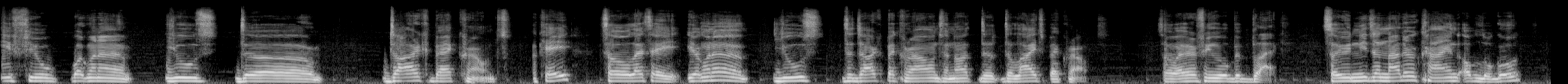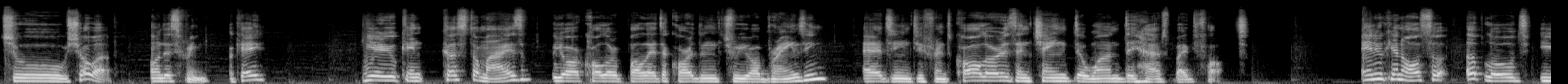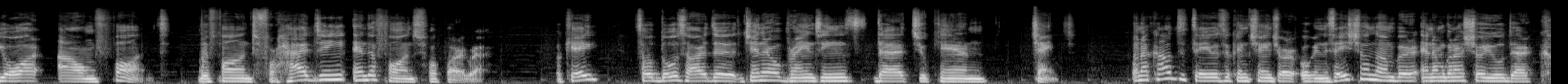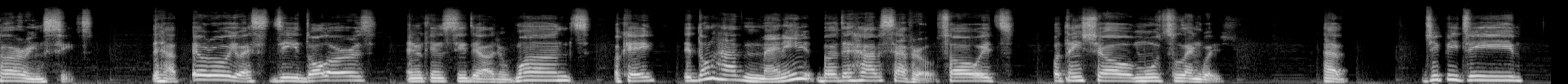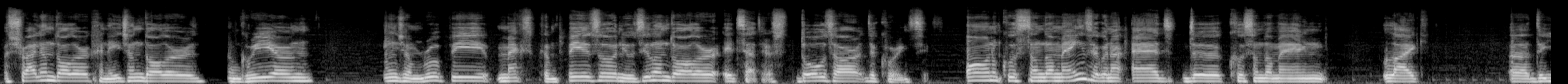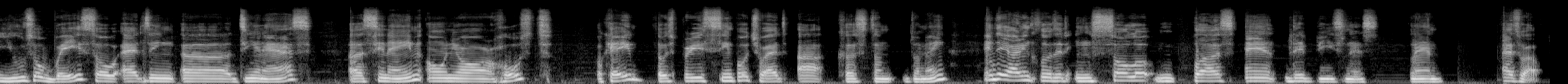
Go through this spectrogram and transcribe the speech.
if you were gonna use the dark background. Okay. So let's say you're to use the dark background and not the, the light background. So everything will be black. So you need another kind of logo to show up on the screen. Okay. Here you can customize your color palette according to your branding, adding different colors and change the one they have by default. And you can also upload your own font the font for heading, and the fonts for paragraph. Okay, so those are the general brandings that you can change. On account details, you can change your organization number, and I'm gonna show you their currencies. They have euro, USD, dollars, and you can see the other ones. Okay, they don't have many, but they have several. So it's potential multi-language. Have GBP, Australian dollar, Canadian dollar, Hungarian, Indian rupee, Mexican peso, New Zealand dollar, etc. Those are the currencies. On custom domains, you're gonna add the custom domain like uh, the usual way. So adding uh, DNS, a CNAME on your host. Okay, so it's pretty simple to add a custom domain, and they are included in Solo Plus and the Business plan as well.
